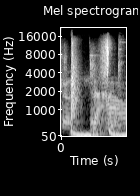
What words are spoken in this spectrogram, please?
trust the house.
